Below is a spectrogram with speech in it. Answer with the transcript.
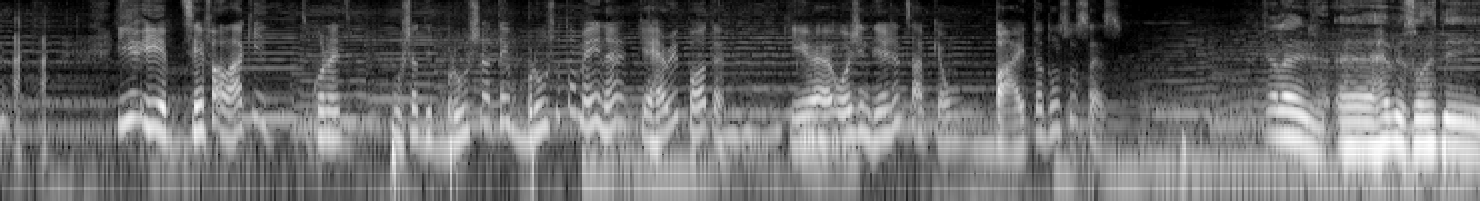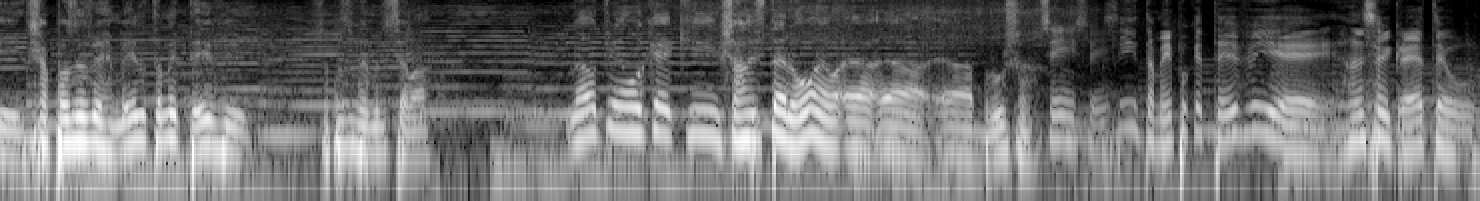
e, e, sem falar que quando a gente puxa de bruxa, tem bruxo também, né? Que é Harry Potter. Uhum. Que é, hoje em dia a gente sabe que é um baita de um sucesso. Aquelas é, revisões de Chapeuzinho Vermelho também teve. Chapeuzinho Vermelho, sei lá. Não, tem um que, que Charlize Theron é, é, é, é, a bruxa. Sim, sim. Sim, também porque teve é, Hansel e Gretel,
